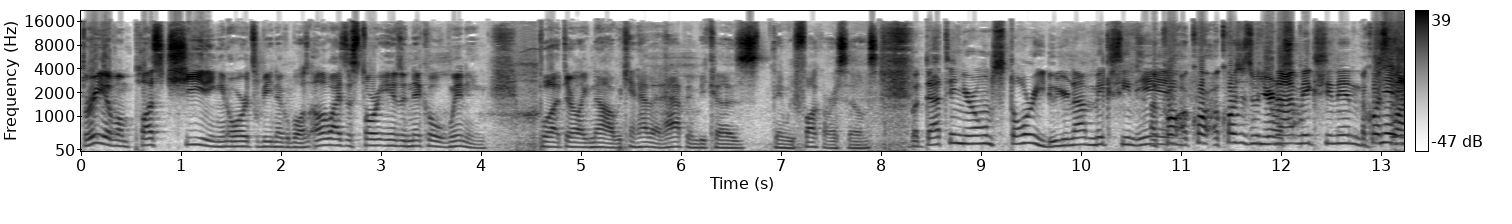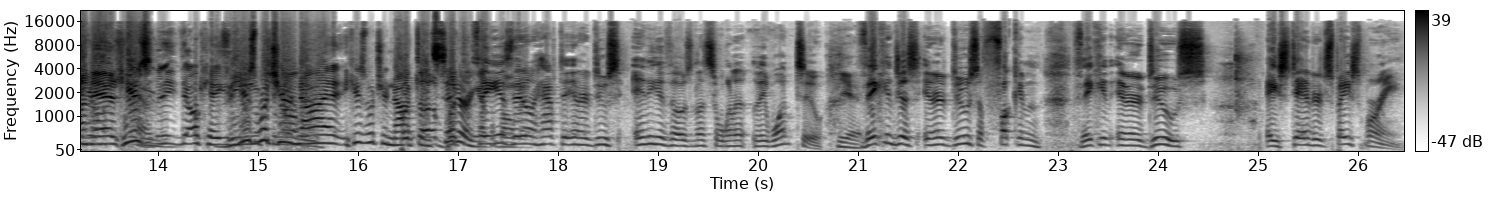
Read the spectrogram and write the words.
three of them plus cheating in order to beat Nicol Bolas. Otherwise, the story ends with Nicol winning. But they're like, nah, we can't have that happen because then we fuck ourselves. But that's in your own story, dude. You're not mixing in. Of course, of course, of course it's You're your- not mixing in. Of course, Yeah, Slaanesh- here's okay. Here's what you're not. Here's what you're not But the, but considering. the at thing the is, they don't have to introduce any of those unless they want to. They want to. Yeah. They can just introduce a fucking. They can introduce a standard space marine.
